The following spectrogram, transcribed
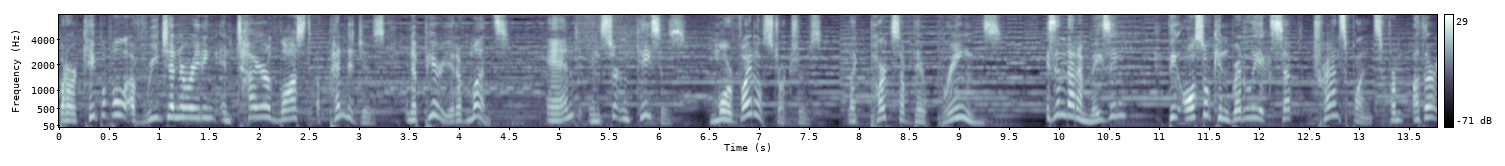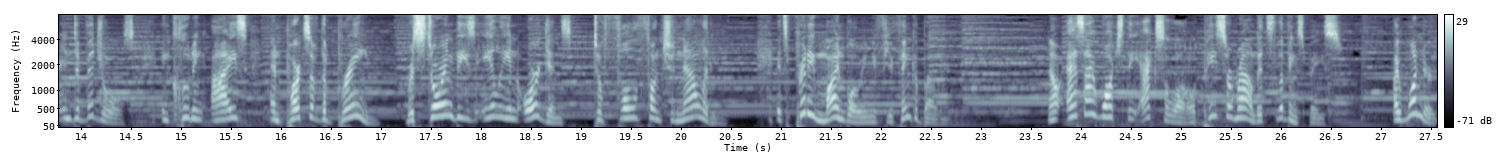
but are capable of regenerating entire lost appendages in a period of months. And, in certain cases, more vital structures, like parts of their brains. Isn't that amazing? They also can readily accept transplants from other individuals, including eyes and parts of the brain, restoring these alien organs to full functionality. It's pretty mind blowing if you think about it. Now, as I watched the axolotl pace around its living space, I wondered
